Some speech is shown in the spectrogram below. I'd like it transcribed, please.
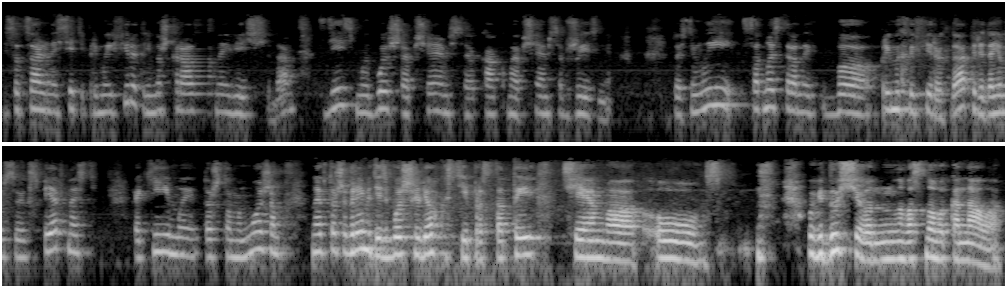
и социальные сети, прямые эфиры – это немножко разные вещи. Да? Здесь мы больше общаемся, как мы общаемся в жизни. То есть мы, с одной стороны, в прямых эфирах да, передаем свою экспертность, какие мы, то, что мы можем, но и в то же время здесь больше легкости и простоты, чем а, у, у ведущего новостного канала.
